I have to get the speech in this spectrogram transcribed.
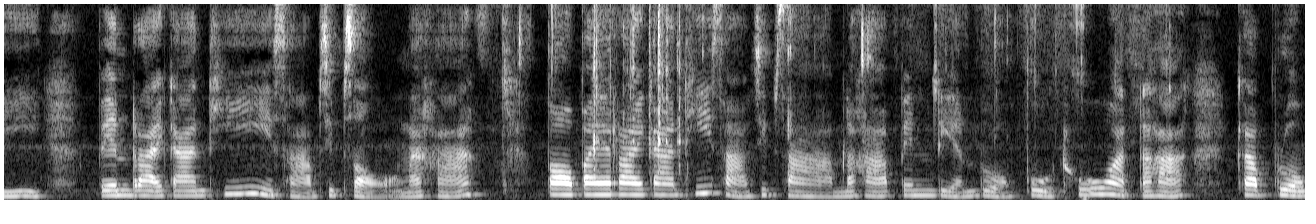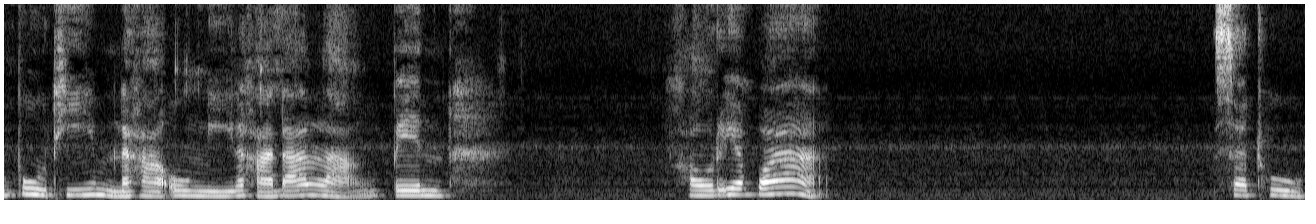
ดี เป็นรายการที่ 32 นะคะ ต่อไปรายการที่ 33 นะคะ เป็นเหรียญหลวงปู่ทวดนะคะ กับหลวงปู่ทิมนะคะ องค์นี้นะคะด้านหลังเป็น เขาเรียกว่าสถูป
